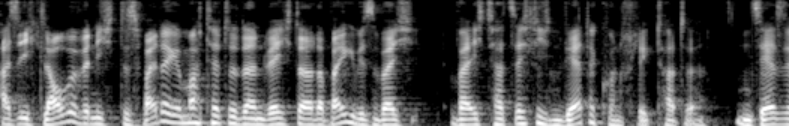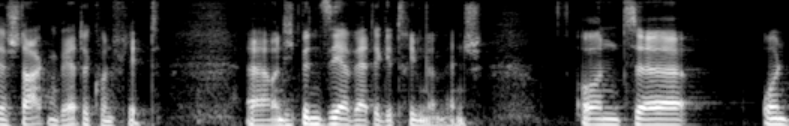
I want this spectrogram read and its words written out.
Also ich glaube, wenn ich das weitergemacht hätte, dann wäre ich da dabei gewesen, weil ich, weil ich tatsächlich einen Wertekonflikt hatte. Einen sehr, sehr starken Wertekonflikt. Äh, und ich bin ein sehr wertegetriebener Mensch. Und, äh, und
